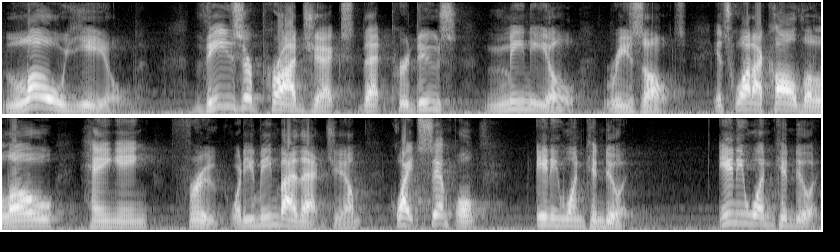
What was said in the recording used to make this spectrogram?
low yield. These are projects that produce menial results. It's what I call the low hanging fruit. What do you mean by that, Jim? Quite simple. Anyone can do it. Anyone can do it.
